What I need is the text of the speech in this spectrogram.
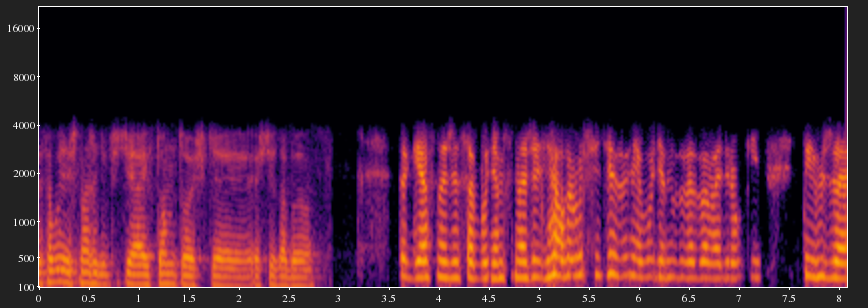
že sa budeš snažiť určite aj v tomto ešte, ešte zabojovať tak jasné, že sa budem snažiť, ale určite si nebudem zväzovať ruky tým, že,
